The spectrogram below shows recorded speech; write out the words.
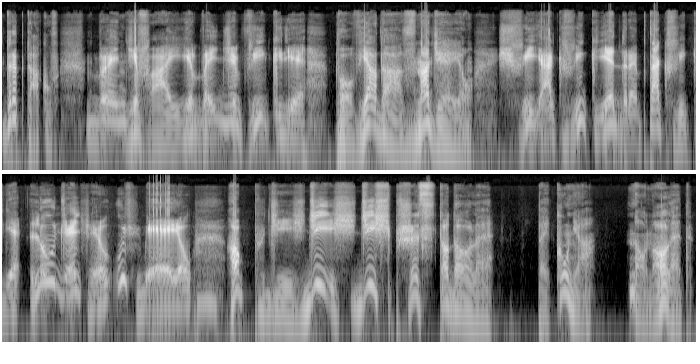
dreptaków. Będzie fajnie, będzie piknie, powiada z nadzieją. Świnia kwiknie, dreptak kwiknie, ludzie się uśmieją. Hop, dziś, dziś, dziś przy stodole, pekunia, non olet.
